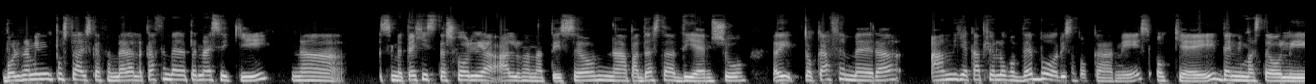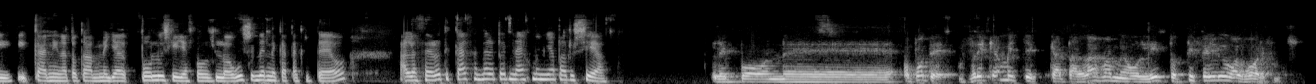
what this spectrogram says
Μπορεί να μην ποστάρεις κάθε μέρα, αλλά κάθε μέρα περνάει εκεί να συμμετέχεις στα σχόλια άλλων αναρτήσεων, να απαντάς στα DM σου. Δηλαδή, το κάθε μέρα αν για κάποιο λόγο δεν μπορείς να το κάνεις, οκ, δεν είμαστε όλοι ικανοί να το κάνουμε για πολλούς και για αυτούς λόγους, δεν είναι κατακριτέο. Αλλά θεωρώ ότι κάθε μέρα πρέπει να έχουμε μια παρουσία. Λοιπόν, ε, οπότε βρήκαμε και καταλάβαμε όλοι το τι θέλει ο αλγόριθμος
